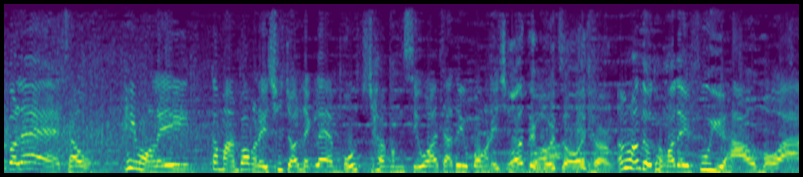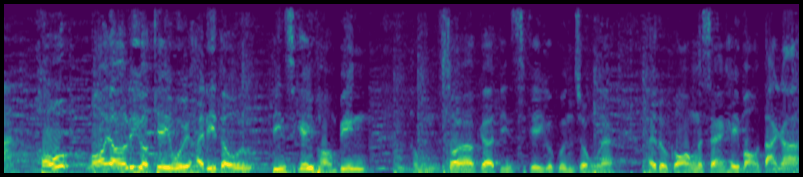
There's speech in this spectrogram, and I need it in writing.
不過咧就希望你今晚幫我哋出咗力咧，唔好唱咁少啊，一陣都要幫我哋唱。我一定會再唱咁喺度同我哋呼籲下好唔好啊？好，我有呢個機會喺呢度電視機旁邊同所有嘅電視機嘅觀眾咧喺度講一聲，希望大家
